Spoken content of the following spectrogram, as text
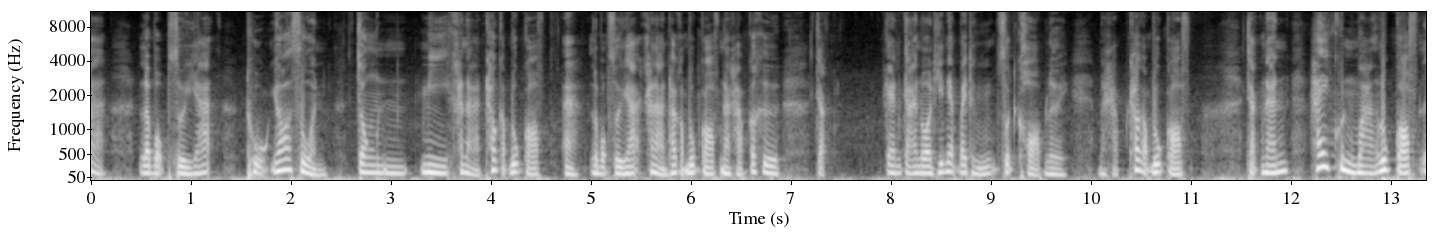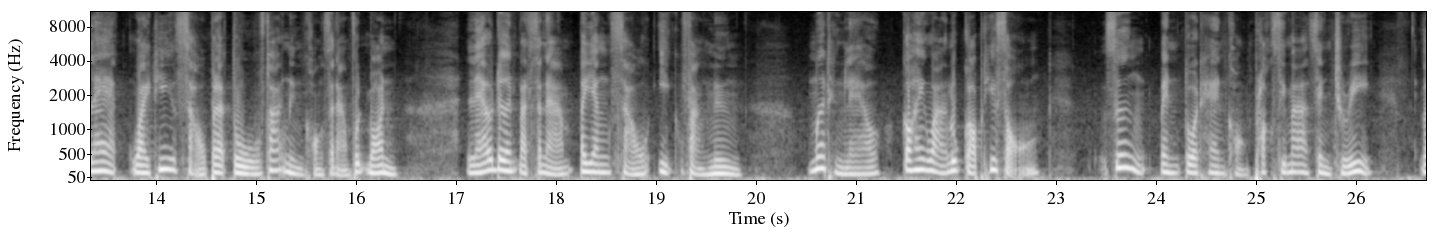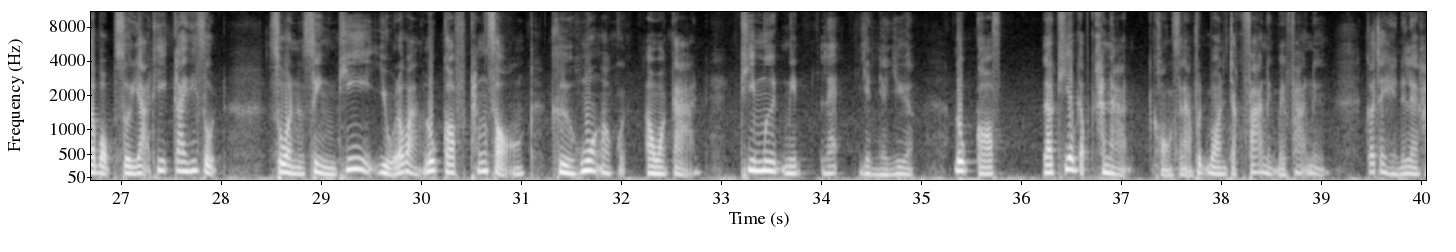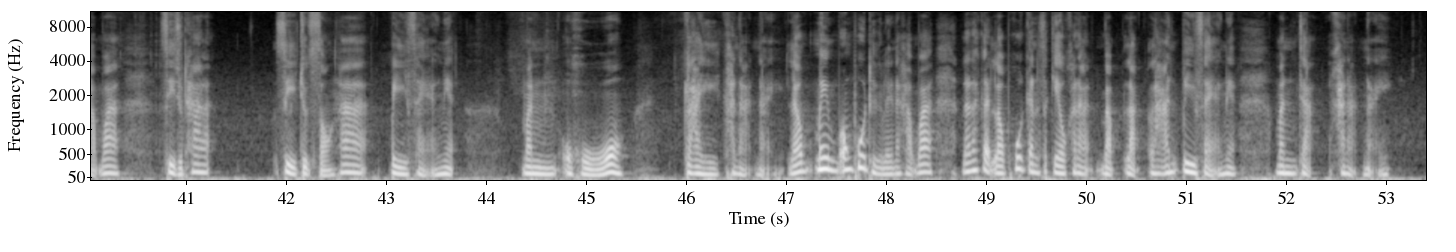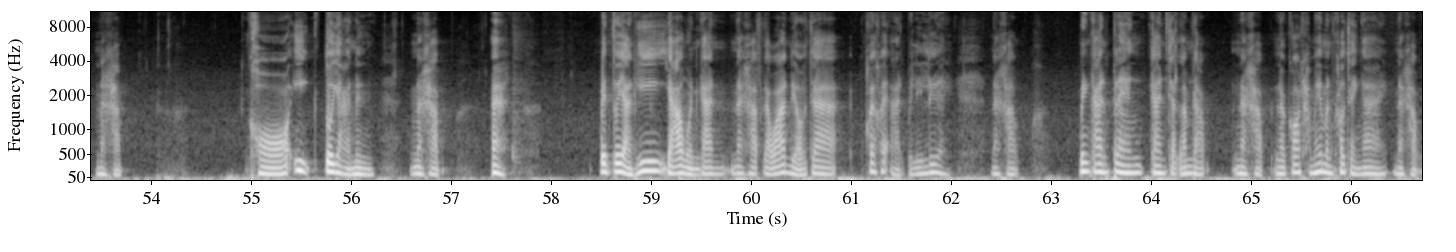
ระบบสุริยะถูกย่อส่วนจงมีขนาดเท่ากับลูกกอล์ฟอะระบบสุริยะขนาดเท่ากับลูกกอล์ฟนะครับ ก็คือจากแกนกลางดวงอาทิตย์เนี่ยไปถึงสุดขอบเลยนะครับ เท่ากับลูกกอล์ฟ จากนั้นให้คุณวางลูกกอล์ฟแรกไว้ที่เสาประตูฝากหนึ่งของสนามฟุตบอล แล้วเดินปัดสนามไปยังเสาอีกฝั่งหนึ่ง เมื่อถึงแล้วก็ให้วางลูกกรอล์ฟที่ 2 ซึ่งเป็นตัวแทนของ Proxima Centauri ระบบสุริยะที่ใกล้ที่สุด ส่วนสิ่งที่อยู่ระหว่างลูกกอล์ฟทั้งสองคือห้วงอวกาศที่มืดมิดและเย็นเยือกลูกกอล์ฟแล้วเทียบกับขนาดของสนามฟุตบอลจากฝ้าหนึ่งไปฝ้าหนึ่ง ก็จะเห็นได้เลยครับว่า 4.5 4.25 ปีแสงเนี่ย มันโอ้โห ไกลขนาดไหน แล้วไม่ต้องพูดถึงเลยนะครับว่าแล้วถ้าเกิดเราพูดกันสเกลขนาดแบบหลักล้านปีแสงเนี่ยมันจะขนาดไหนนะครับ ขออีกตัวอย่างหนึ่งนะครับอะเป็นตัวอย่างที่ยาวเหมือนกันนะครับ แต่ว่าเดี๋ยวจะค่อยๆ อ่านไปเรื่อย ๆ นะครับ เป็นการแปลงการจัดลำดับนะครับ แล้วก็ทำให้มันเข้าใจง่ายนะครับ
